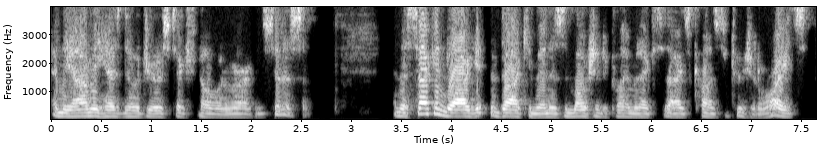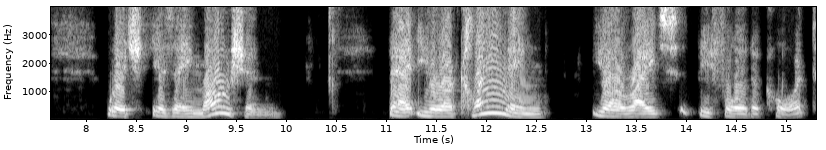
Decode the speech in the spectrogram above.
and the Army has no jurisdiction over an American citizen. And the second doc- document is the motion to claim and exercise constitutional rights, which is a motion that you are claiming your rights before the court,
